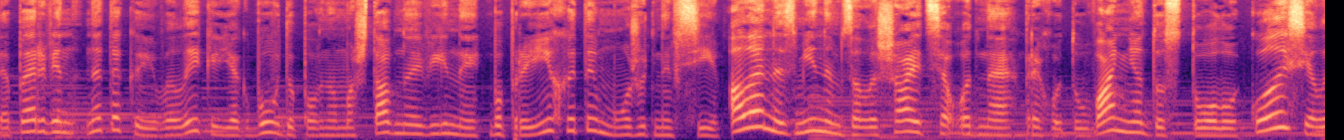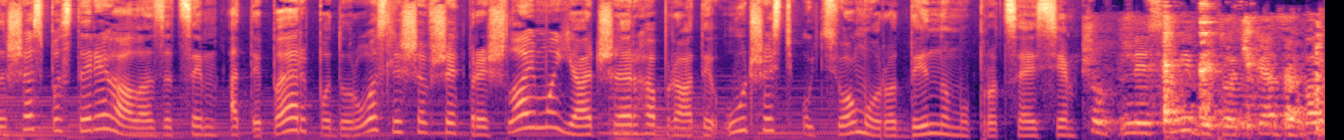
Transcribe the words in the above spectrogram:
Тепер він не такий великий, як був до повномасштабної війни, бо приїхати можуть не всі. Але незмінним залишається одне приготування до столу. Колись я лише спостерігала за цим, а тепер, подорослішавши, прийшла й моя черга брати участь у цьому родинному процесі. Щоб не самі биточки, а так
